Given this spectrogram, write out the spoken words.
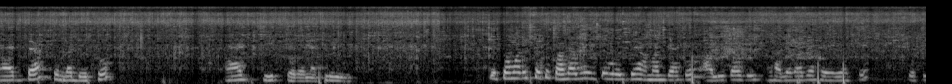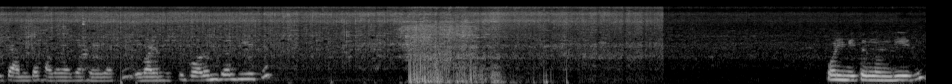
অ্যাডটা তোমরা দেখো। অ্যাড স্কিপ করো না প্লিজ তো তোমাদের সাথে কথা বলতে বলতে আমার দেখো, আলুটাও বেশ ভালো ভাজা হয়ে গেছে। প্রতিটা আলুটা ভালো ভাজা হয়ে গেছে। এবার আমি একটু গরম জল দিয়েছি। পরিমিত নুন দিয়ে দিই।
